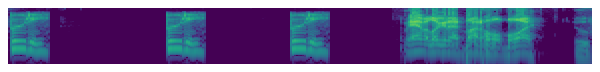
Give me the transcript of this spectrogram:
booty, booty, booty, Let me have a look at that butthole, boy. Oof.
